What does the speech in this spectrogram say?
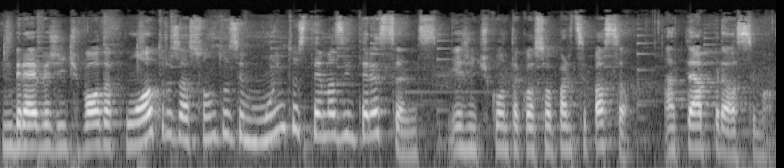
Em breve a gente volta com outros assuntos e muitos temas interessantes e a gente conta com a sua participação. Até a próxima!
